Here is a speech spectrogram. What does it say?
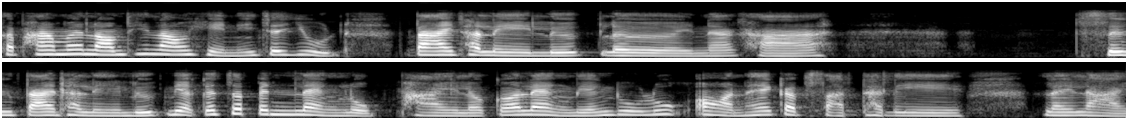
สภาพแวดล้อมที่เราเห็นนี้จะอยู่ใต้ทะเลลึกเลยนะคะ ซึ่งใต้ทะเลลึกเนี่ยก็จะเป็นแหล่งหลบภัย แล้วก็แหล่งเลี้ยงดูลูกอ่อนให้กับสัตว์ทะเลหลาย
